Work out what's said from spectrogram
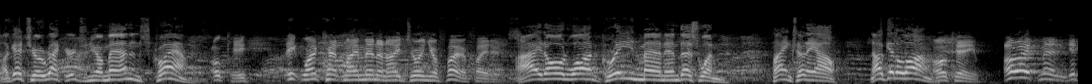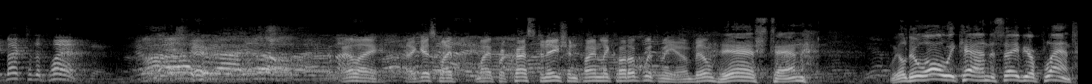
I'll get your records and your men and scram. Okay. Hey, why can't my men and I join your firefighters? I don't want green men in this one. Thanks, anyhow. Now get along. Okay. All right, men, get back to the plant. Well, I, I guess my, my procrastination finally caught up with me, huh, Bill? Yes, Stan. We'll do all we can to save your plant.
